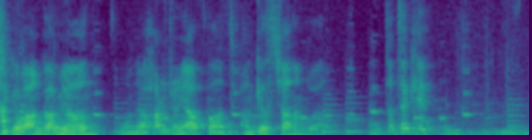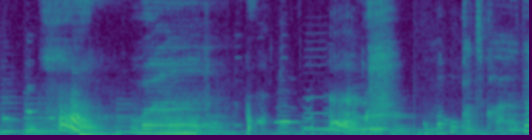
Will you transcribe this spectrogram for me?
지금 안 가면 오늘 하루 종일 아빠한테 안겨서 자는 거야. 선택해. 왜? 엄마 꼭 같이 가야 돼?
